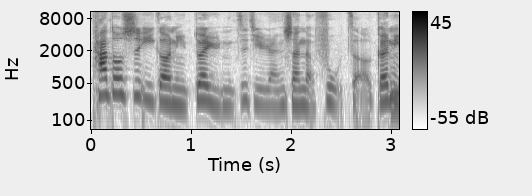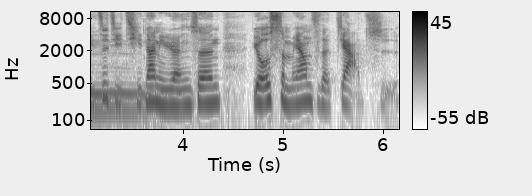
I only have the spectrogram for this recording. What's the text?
它都是一个你对于你自己人生的负责，跟你自己期待你人生有什么样子的价值。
